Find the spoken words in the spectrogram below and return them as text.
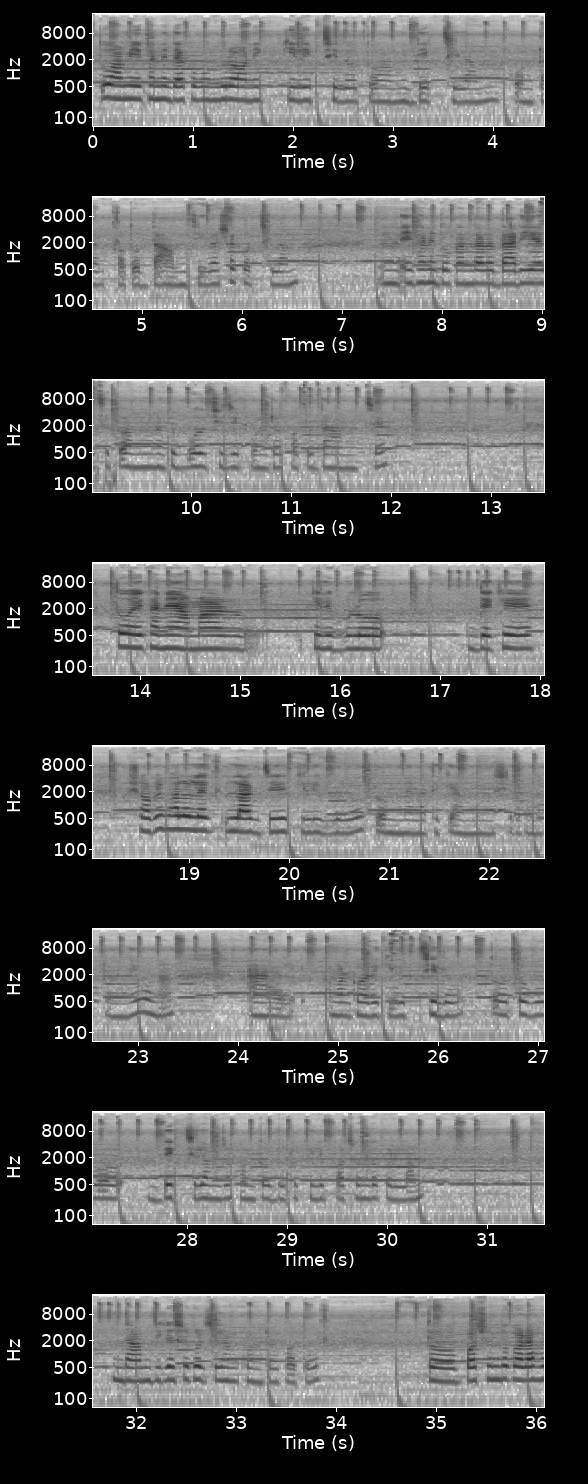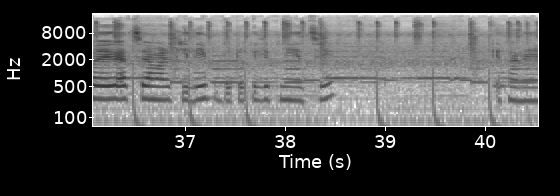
তো আমি এখানে দেখো বন্ধুরা অনেক ক্লিপ ছিল, তো আমি দেখছিলাম কোনটার কত দাম জিজ্ঞাসা করছিলাম। এখানে দোকানদাররা দাঁড়িয়ে আছে, তো আমি ওনাকে বলছি যে কোনটার কত দাম আছে। তো এখানে আমার ক্লিপগুলো দেখে সবই ভালো লেগ- লাগছে ক্লিপগুলো তো মেলা থেকে আমি সেরকম একটা নেব না। আর আমার ঘরে ক্লিপ ছিল। তো তবুও দেখছিলাম যখন তো দুটো ক্লিপ পছন্দ করলাম। দাম জিজ্ঞাসা করছিলাম কোনটার কত। তো পছন্দ করা হয়ে গেছে আমার ক্লিপ দুটো ক্লিপ নিয়েছি। এখানে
